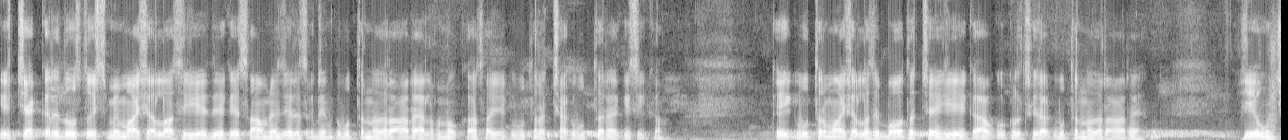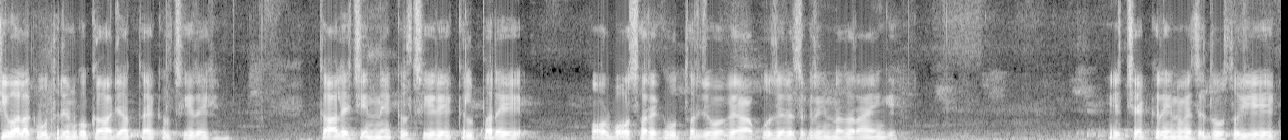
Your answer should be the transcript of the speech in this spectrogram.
ये चेक करें दोस्तों, इसमें माशाल्लाह से ये देखे, सामने जेर स्क्रीन कबूतर नज़र आ रहा है लखनऊ का सा ये कबूतर अच्छा कबूतर है किसी का। कई कबूतर माशाल्लाह से बहुत अच्छे हैं, ये एक आपको कलसीरा कबूतर नज़र आ रहा है। ये ऊँची वाला कबूतर इनको कहा जाता है, कलसीरे। काले चिन्ने कलसीरे, कलपरे और बहुत सारे कबूतर जो है आपको जेर स्क्रीन नज़र आएँगे। ये चेक करें इनमें से दोस्तों, ये एक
